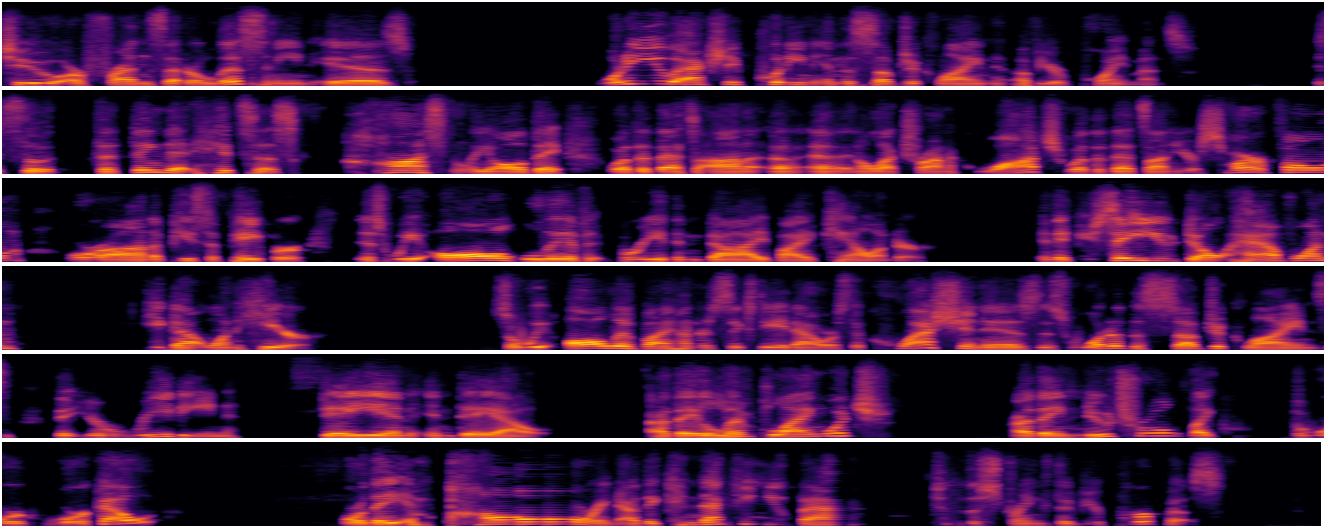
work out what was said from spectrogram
to our friends that are listening is what are you actually putting in the subject line of your appointments? It's the, the thing that hits us constantly all day, whether that's on a, an electronic watch, whether that's on your smartphone or on a piece of paper, is we all live, breathe, and die by a calendar. And if you say you don't have one, you got one here. So we all live by 168 hours. The question is, is what are the subject lines that you're reading day in and day out? Are they limp language? Are they neutral, like the word workout? Or are they empowering? Are they connecting you back to the strength of your purpose?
